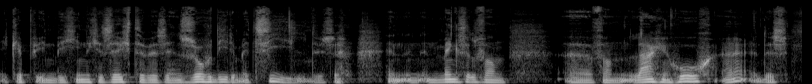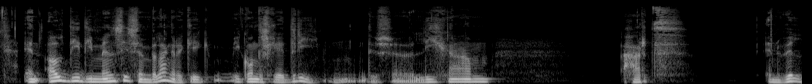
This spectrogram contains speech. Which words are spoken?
ik heb in het begin gezegd, we zijn zoogdieren met ziel. Dus uh, een, een, mengsel van, van laag en hoog. Hè. Dus, en al die dimensies zijn belangrijk. Ik, onderscheid drie. Dus lichaam, hart en wil.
